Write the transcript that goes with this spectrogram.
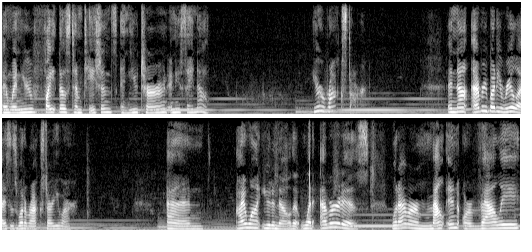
And when you fight those temptations and you turn and you say no, you're a rock star. And not everybody realizes what a rock star you are. And I want you to know that whatever it is, whatever mountain or valley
